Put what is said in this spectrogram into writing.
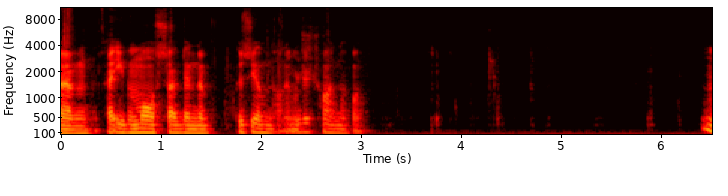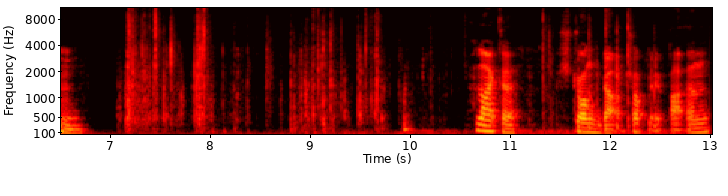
um, even more so than the Brazil nut. Let me just try another one. Hmm. I like a strong dark chocolate, but um,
